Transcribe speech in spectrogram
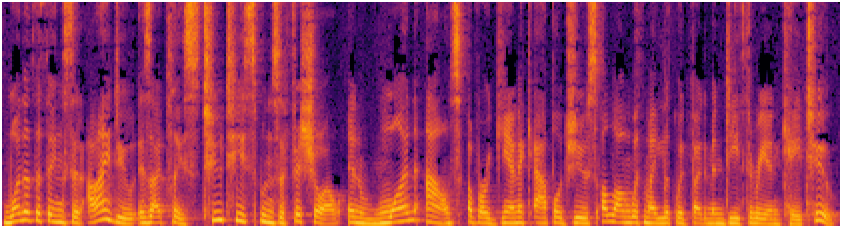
One of the things that I do is I place two teaspoons of fish oil in one ounce of organic apple juice along with my liquid vitamin D3 and K2.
